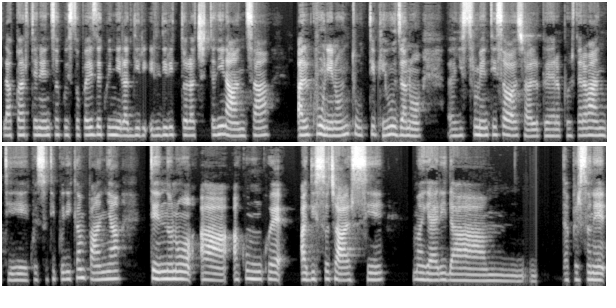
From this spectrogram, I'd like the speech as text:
l'appartenenza a questo paese, quindi la, il diritto alla cittadinanza, alcuni, non tutti, che usano eh, gli strumenti social per portare avanti questo tipo di campagna, tendono a, a comunque a dissociarsi magari da, mm, da persone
